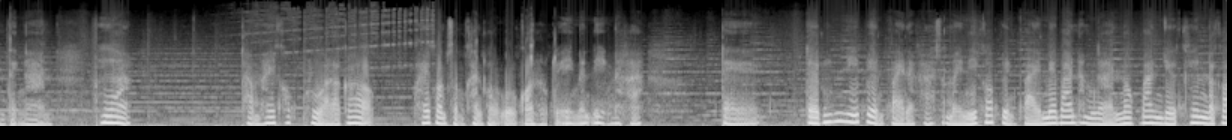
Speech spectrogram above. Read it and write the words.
ำแต่งาน เพื่อ ทำให้ครอบครัวแล้วก็ให้ความสำคัญขององค์กรของตัวเองนั่นเองนะคะ แต่แต่รุ่นนี้เปลี่ยนไปนะคะ สมัยนี้ก็เปลี่ยนไปแม่บ้านทำงานนอกบ้านเยอะขึ้น แล้วก็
